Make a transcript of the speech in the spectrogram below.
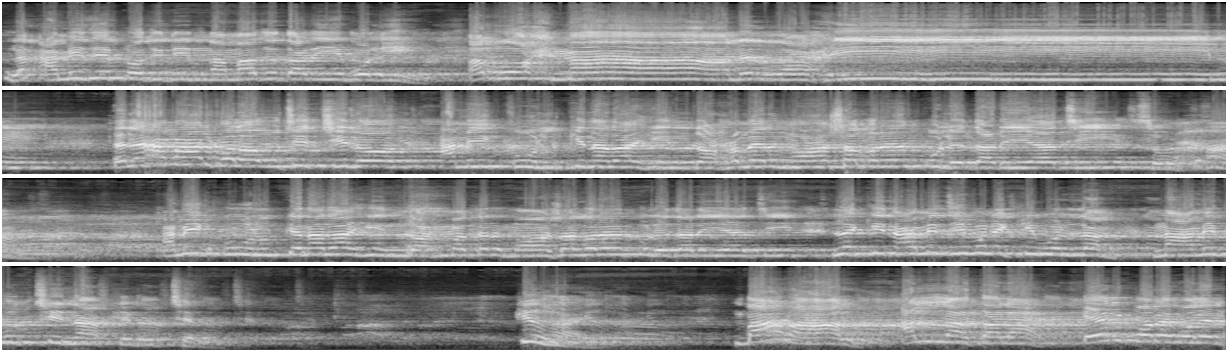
তাহলে আমি যে প্রতিদিন নামাজে দাঁড়িয়ে বলি, আর রহমান রহিম। তাহলে আমার বলা উচিত ছিল, আমি কুল কিনারাহীন রহমের মহাসাগরের কুলে দাঁড়িয়ে আছি। সুহান আমি কুল কেনারা কেনারাহীন রহমতের মহাসাগরের কুলে দাঁড়িয়ে আছি। লেকিন আমি জীবনে কি বললাম? না, আমি বুঝছি না, আপনি বুঝছেন। কি হয়? বারহাল আল্লাহ তালা এরপরে বলেন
